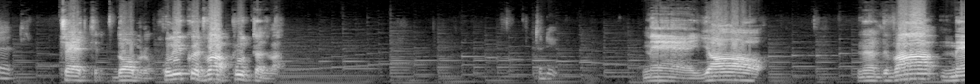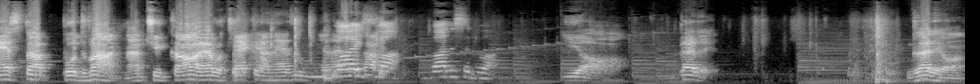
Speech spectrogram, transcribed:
4. 4, dobro. Koliko je 2 puta 2? 3. Ne, jao. Na dva mesta po dva. Znači, kao, evo, čekaj, ja ne znam, ja ne znam kako. 22. 22. Ja. Gledaj. Gledaj ovo.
